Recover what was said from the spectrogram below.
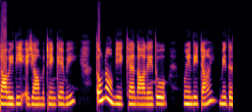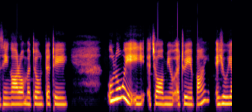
ဒါပေသည့်အရာမထင်ခဲ့ပေသုံးတောင်ပြေခန်းသားလေသို့ဝင်သည့်တိုင်မိသစဉ်ကတော့မတုံတက်သေး ဦးလုံးဝေ၏အကျော်မျိုးအထွေပိုင်အယူရ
